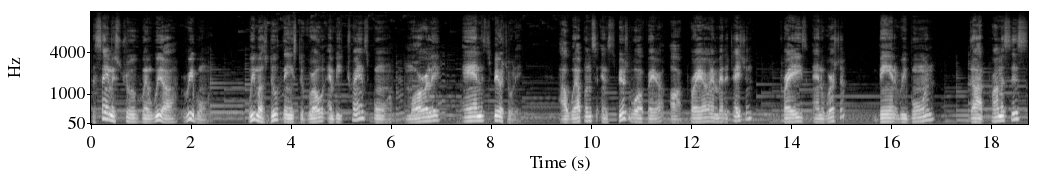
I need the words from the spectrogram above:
The same is true when we are reborn. We must do things to grow and be transformed morally and spiritually. Our weapons in spiritual warfare are prayer and meditation, praise and worship, being reborn, God promises,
